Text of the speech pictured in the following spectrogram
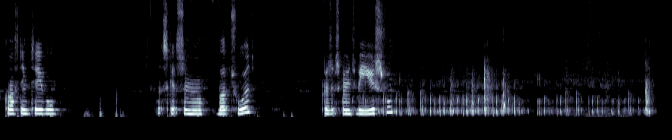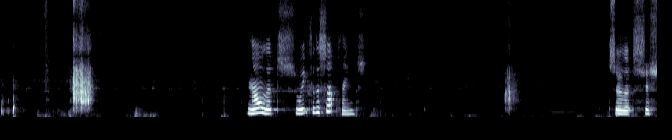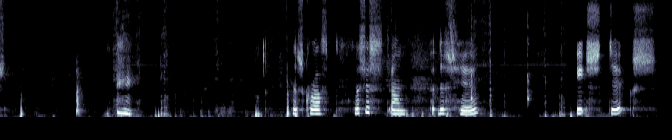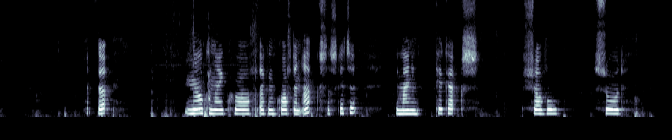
Crafting table. Let's get some more birch wood because it's going to be useful. Now let's wait for the saplings. So let's just let's craft let's just um put this here. Eight sticks like that. Now can I craft I can craft an axe, let's get it. A mining pickaxe, shovel, sword,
